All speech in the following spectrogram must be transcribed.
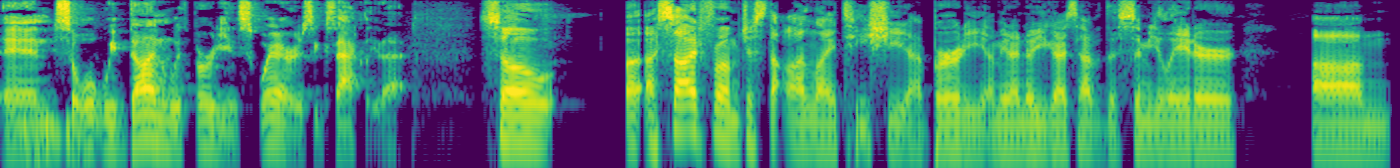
And so what we've done with Birrdi and Square is exactly that. So uh, aside from just the online tee sheet at Birrdi, I mean, I know you guys have the simulator, um,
